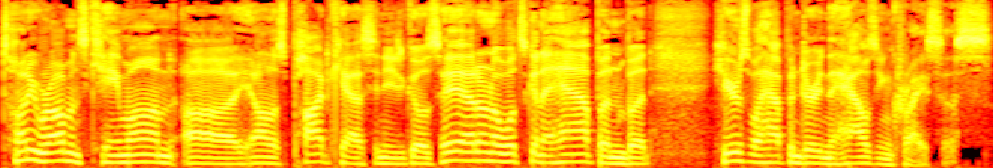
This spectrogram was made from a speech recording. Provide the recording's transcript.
Tony Robbins came on uh, on his podcast and he goes, "Hey, I don't know what's going to happen, but here's what happened during the housing crisis."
